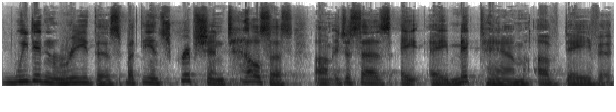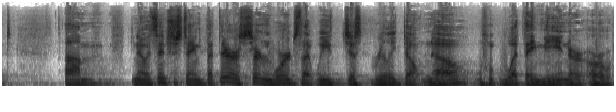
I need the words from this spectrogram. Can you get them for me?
We didn't read this, but the inscription tells us, um, it just says a, a miktam of David. Um, you know, it's interesting, but there are certain words that we just really don't know what they mean or, or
